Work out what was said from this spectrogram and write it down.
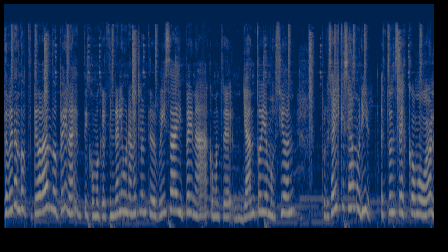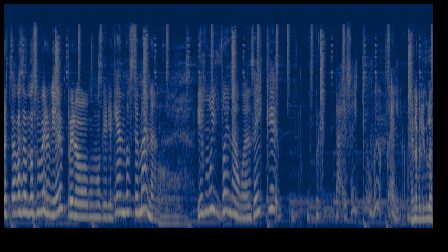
te va, dando, te va dando pena. Y como que al final es una mezcla entre risa y pena, como entre llanto y emoción. Porque sabéis que se va a morir. Entonces, como, bueno, lo está pasando súper bien, pero como que le quedan dos semanas. Oh. Y es muy buena, weón. ¿Sabéis que.? ¿Sabéis que Voy a buscarlo. Hay una película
